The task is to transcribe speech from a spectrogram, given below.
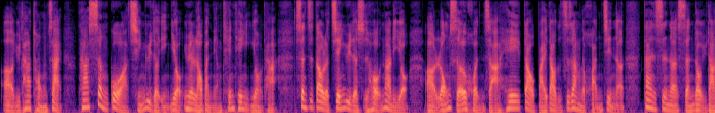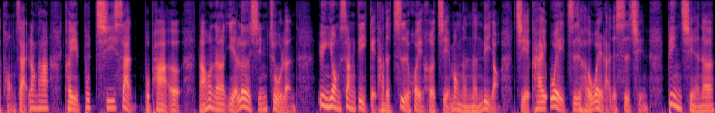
呃，与他同在。他胜过啊情欲的引诱，因为老板娘天天引诱他，甚至到了监狱的时候，那里有啊龙蛇混杂、黑道白道的这样的环境呢。但是呢，神都与他同在，让他可以不欺善、不怕恶，然后呢，也热心助人，运用上帝给他的智慧和解梦的能力哦，解开未知和未来的事情，并且呢。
